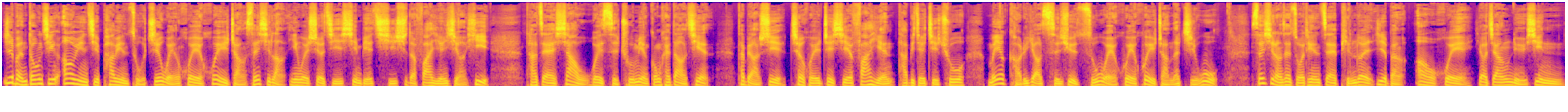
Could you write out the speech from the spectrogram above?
日本东京奥运及帕运组织委员会会长森喜朗因为涉及性别歧视的发言惹议，他在下午为此出面公开道歉。他表示撤回这些发言，他并且指出没有考虑要辞去组委会会长的职务。森喜朗在昨天在评论日本奥会要将女性。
